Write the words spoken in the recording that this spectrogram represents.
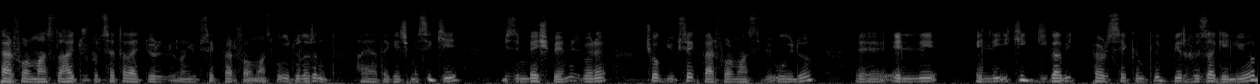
performanslı high throughput satellite diyoruz bunun yüksek performanslı uyduların hayata geçmesi ki bizim 5B'miz böyle çok yüksek performanslı bir uydu. E, 50 52 gigabit per second'lık bir hıza geliyor.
